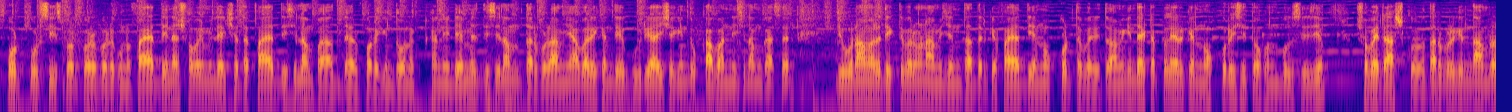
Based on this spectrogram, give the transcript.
স্পট করছি স্পট করার পরে কোনো ফায়ার দিই না সবাই মিলে একসাথে ফায়ার দিছিলাম ফায়ার দেওয়ার পরে কিন্তু অনেকখানি ড্যামেজ দিছিলাম, তারপরে আমি আবার এখান থেকে ঘুরে এসে কিন্তু কাবার নিয়েছিলাম গাছের, যে ওরা আমার দেখতে পারবে না, আমি যেন তাদেরকে ফায়ার দিয়ে নক করতে পারি। তো আমি কিন্তু একটা প্লেয়ারকে নক করেছি, তখন বলছি যে, সবাই রাশ করো। তারপরে কিন্তু আমরা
